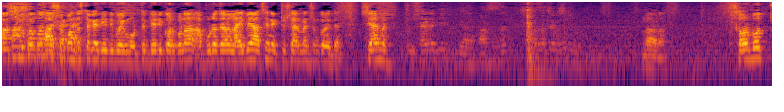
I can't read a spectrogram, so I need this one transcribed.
পাঁচশো পঞ্চাশ পাঁচশো পঞ্চাশ টাকায়। দিয়ে দিব এই মুহূর্তে দেরি করব না। আপুরা যারা লাইভে আছেন একটু শেয়ার মেনশন করে দেন। শেয়ার না না। সর্বোচ্চ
